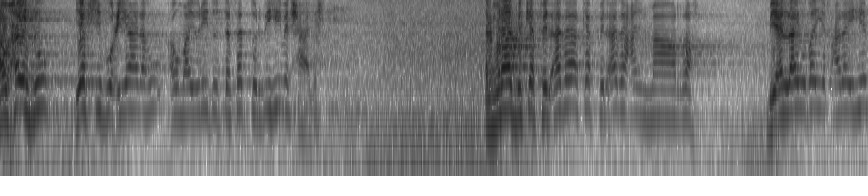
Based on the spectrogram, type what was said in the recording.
أو حيث يكشف عياله أو ما يريد التستر به من حاله. المراد بكف الأذى كف الأذى عن المارة. بأن لا يضيق عليهم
